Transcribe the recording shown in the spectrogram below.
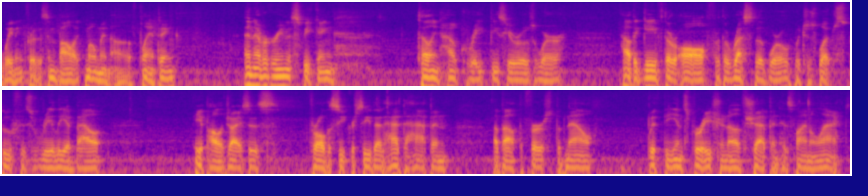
waiting for the symbolic moment of planting. And Evergreen is speaking, telling how great these heroes were, how they gave their all for the rest of the world, which is what Spoof is really about. He apologizes for all the secrecy that had to happen about the first, but now, with the inspiration of Shep in his final act,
